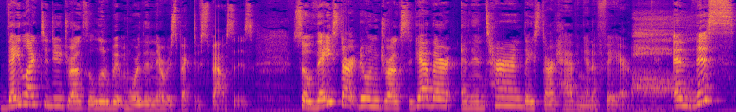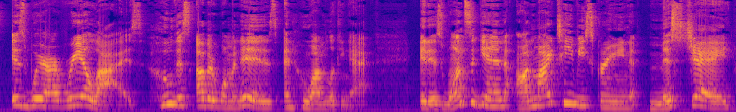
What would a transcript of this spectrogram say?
they like to do drugs a little bit more than their respective spouses. So they start doing drugs together and in turn they start having an affair. Oh. And this is where I realize who this other woman is and who I'm looking at. It is once again on my TV screen, Miss J,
